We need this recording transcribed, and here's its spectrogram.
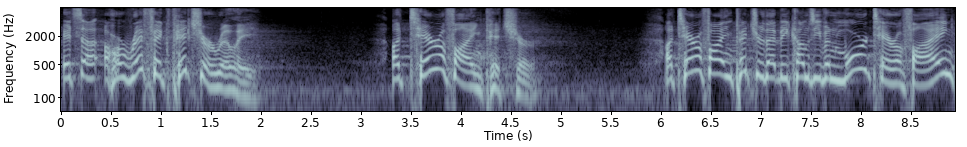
it's a horrific picture, really. A terrifying picture. A terrifying picture that becomes even more terrifying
